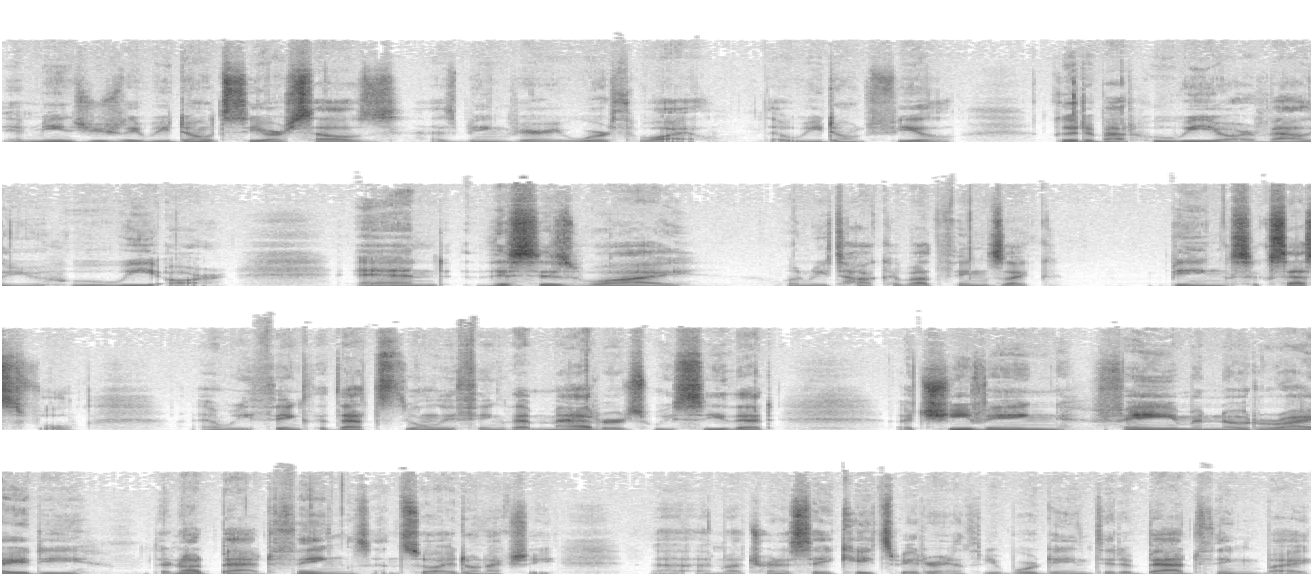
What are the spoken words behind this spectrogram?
it means usually we don't see ourselves as being very worthwhile that we don't feel good about who we are, value who we are. And this is why when we talk about things like being successful and we think that that's the only thing that matters, we see that achieving fame and notoriety, they're not bad things. And so I don't actually, uh, I'm not trying to say Kate Spade or Anthony Bourdain did a bad thing by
